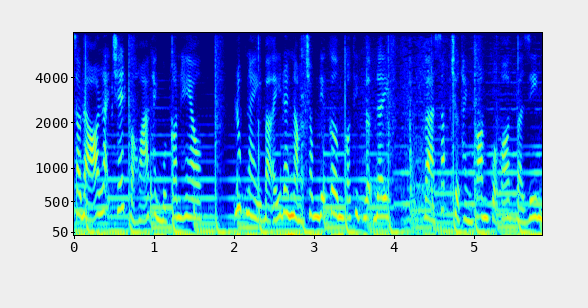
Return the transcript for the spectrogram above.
sau đó lại chết và hóa thành một con heo. Lúc này bà ấy đang nằm trong đĩa cơm có thịt lợn đây và sắp trở thành con của con và Jin.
